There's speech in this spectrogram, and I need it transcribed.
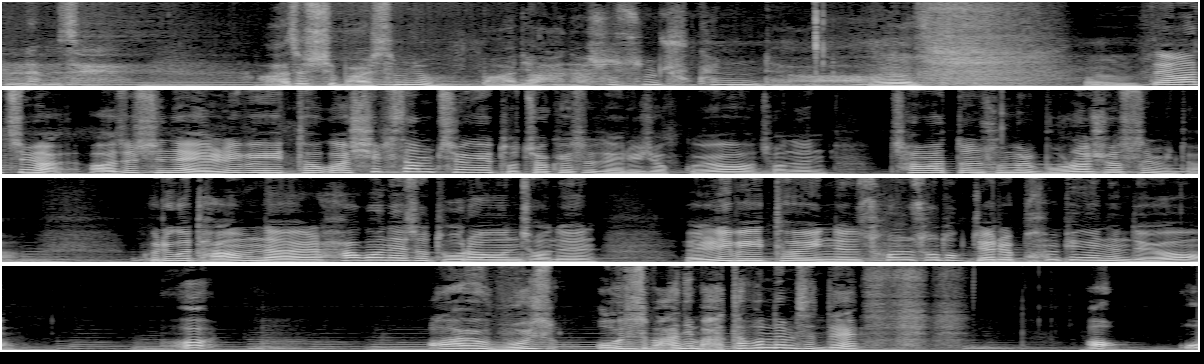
술 냄새. 아저씨 말씀 좀 많이 안 하셨으면 좋겠는데. 아. 아유, 아유. 때마침 아- 아저씨는 엘리베이터가 13층에 도착해서 내리셨고요. 저는 참았던 숨을 몰아쉬었습니다. 그리고 다음날 학원에서 돌아온 저는 엘리베이터에 있는 손 소독제를 펌핑했는데요. 어, 아유, 뭐, 있- 어디서 많이 맡아본 냄새인데? 아, 어?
